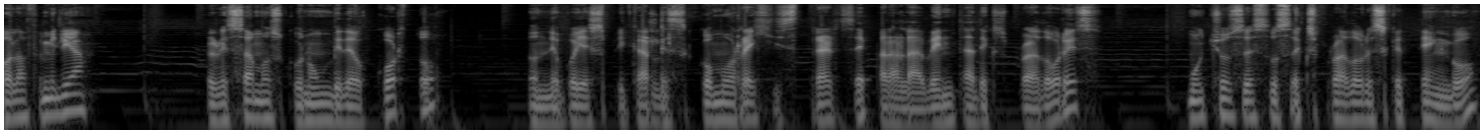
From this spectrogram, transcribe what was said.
Hola familia, regresamos con un video corto donde voy a explicarles cómo registrarse para la venta de exploradores. Muchos de estos exploradores que tengo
